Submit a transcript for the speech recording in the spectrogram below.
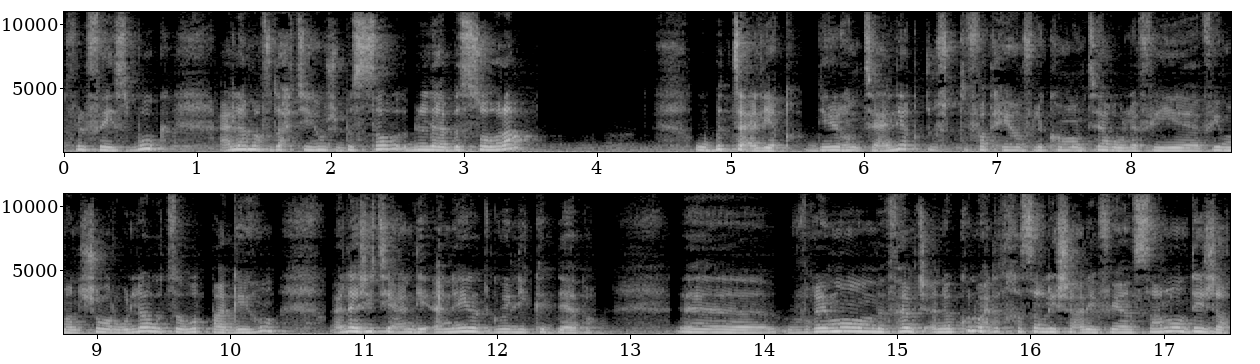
في الفيسبوك علاه ما فضحتيهمش بالصو... بالصورة؟ وبالتعليق ديري لهم تعليق تفضحيهم في ال commentaire ولا في في منشور ولا وتطاقيهم. علاه جيتي عندي أنايا وتقولي لي كذابة. vraiment ما فهمتش أنا كل واحدة تخسر لي شعري في صالون déjà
